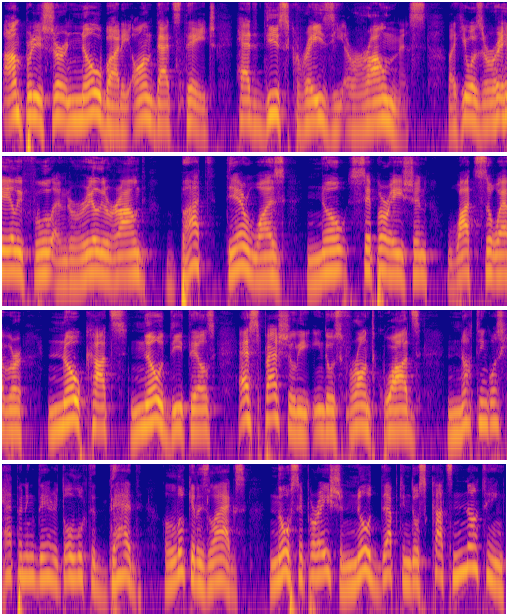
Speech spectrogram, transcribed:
I'm pretty sure nobody on that stage had this crazy roundness. Like he was really full and really round, but there was no separation whatsoever, no cuts, no details, especially in those front quads. Nothing was happening there, it all looked dead. Look at his legs. No separation, no depth in those cuts, nothing.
